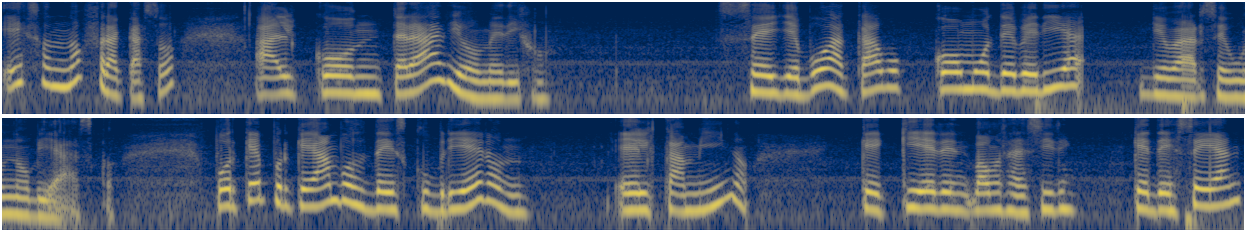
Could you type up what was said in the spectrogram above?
eso no fracasó. Al contrario, me dijo, se llevó a cabo como debería llevarse un noviazgo. ¿Por qué? Porque ambos descubrieron el camino que quieren, vamos a decir, que desean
